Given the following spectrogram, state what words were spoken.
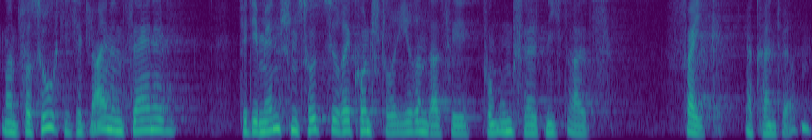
Man versucht, diese kleinen Zähne für die Menschen so zu rekonstruieren, dass sie vom Umfeld nicht als Fake erkannt werden.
